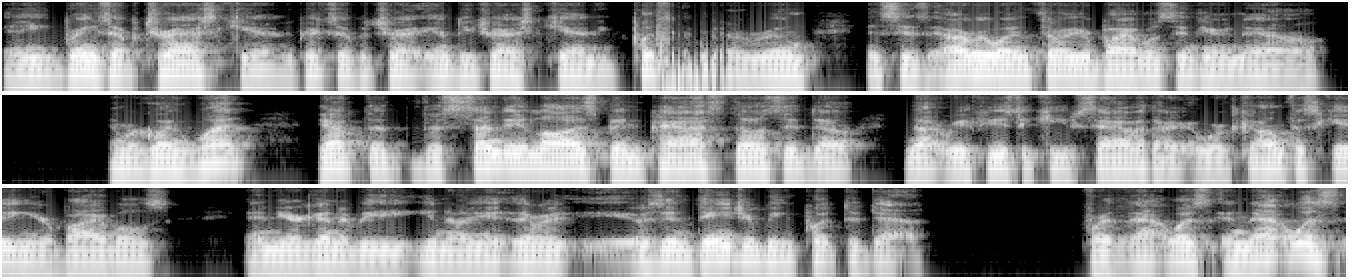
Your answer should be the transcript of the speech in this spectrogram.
and he brings up a trash can. He picks up a tra- empty trash can. He puts it in a room and says, "Everyone, throw your Bibles in here now." And we're going, "What?" Yep, the, the Sunday law has been passed. Those that don't not refuse to keep Sabbath are we're confiscating your Bibles, and you're going to be, you know, there was it was in danger of being put to death. For that was, and that was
